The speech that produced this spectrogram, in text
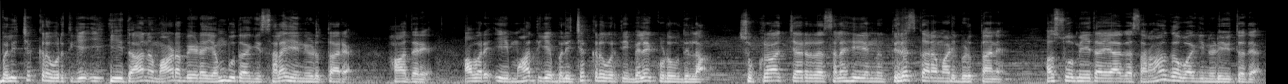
ಬಲಿ ಚಕ್ರವರ್ತಿಗೆ ಈ- ದಾನ ಮಾಡಬೇಡ ಎಂಬುದಾಗಿ ಸಲಹೆ ನೀಡುತ್ತಾರೆ. ಆದರೆ ಅವರ ಈ ಮಾತಿಗೆ ಬಲಿ ಚಕ್ರವರ್ತಿ ಬೆಲೆ ಕೊಡುವುದಿಲ್ಲ. ಶುಕ್ರಾಚಾರ್ಯರ ಸಲಹೆಯನ್ನು ತಿರಸ್ಕಾರ ಮಾಡಿಬಿಡುತ್ತಾನೆ. ಅಶ್ವಮೇಧ ಯಾಗ ಸರಾಗವಾಗಿ ನಡೆಯುತ್ತದೆ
